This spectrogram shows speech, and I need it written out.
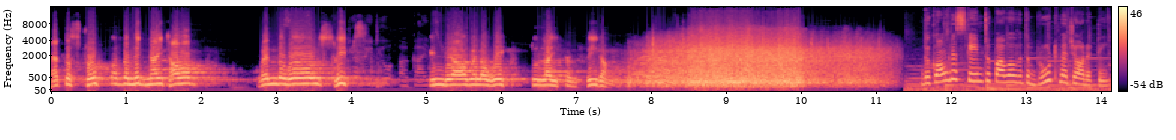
At the stroke of the midnight hour, when the world sleeps, India will awake to life and freedom. The Congress came to power with a brute majority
